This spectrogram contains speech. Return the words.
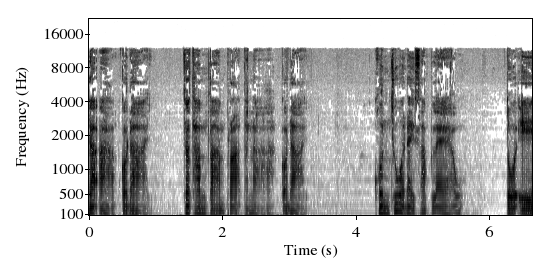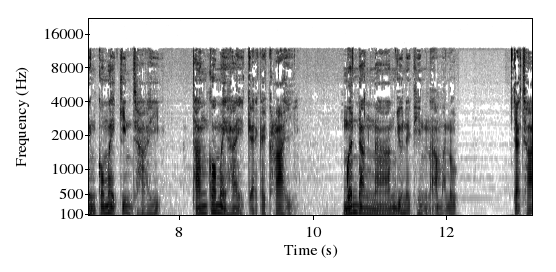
จะอาบก็ได้ จะทำตามปรารถนาก็ได้ คนชั่วได้ทรัพย์แล้ว ตัวเองก็ไม่กินใช้ ทั้งก็ไม่ให้แก่ใคร เหมือนดังน้ำอยู่ในถิ่นอมนุษย์ จะใช้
